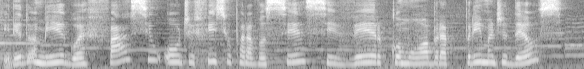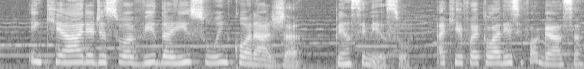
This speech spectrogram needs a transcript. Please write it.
Querido amigo, é fácil ou difícil para você se ver como obra-prima de Deus? Em que área de sua vida isso o encoraja? Pense nisso. Aqui foi Clarice Fogaça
